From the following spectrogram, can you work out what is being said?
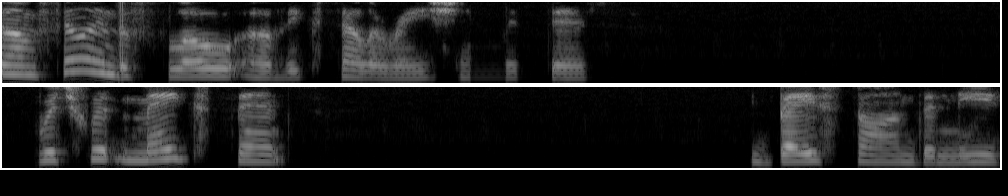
So I'm feeling the flow of acceleration with this, which would make sense based on the need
